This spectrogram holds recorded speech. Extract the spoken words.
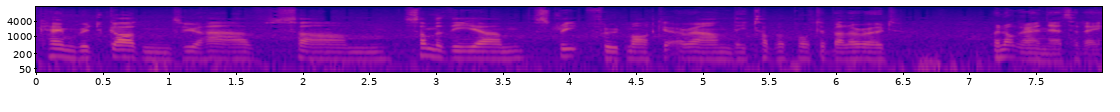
Cambridge Gardens, you have some some of the um, street food market around the top of Portobello Road. We're not going there today.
